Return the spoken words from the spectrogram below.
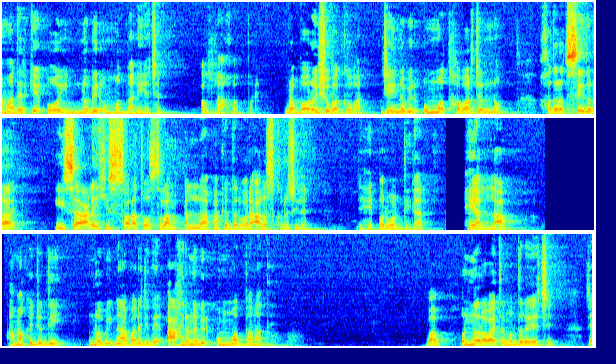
আমাদেরকে ওই নবীর উম্মত বানিয়েছেন। আল্লাহ আকবর। আমরা বড়ই সৌভাগ্যবান যেই নবীর উম্মত হওয়ার জন্য হজরত সৈদনা ঈসা আলহি সালাতাম আল্লাহ পাকের দরবারে আরজ করেছিলেন যে, হে পরওয়ার দিগার হে আল্লাহ, আমাকে যদি নবী না বানিয়ে যদি আহির নবীর উম্মত বানাতে, বা অন্য রবায়তের মধ্যে রয়েছে যে,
